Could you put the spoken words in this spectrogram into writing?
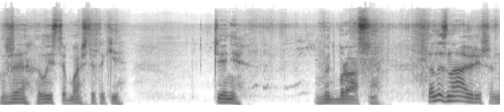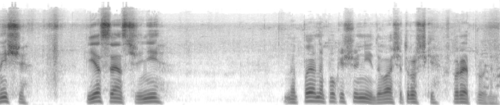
Вже листя, бачите, такі тіні відбрасує. Та не знаю, Ріша, нижче. Є сенс чи ні. Напевно, поки що ні. Давай ще трошечки вперед пройдемо.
